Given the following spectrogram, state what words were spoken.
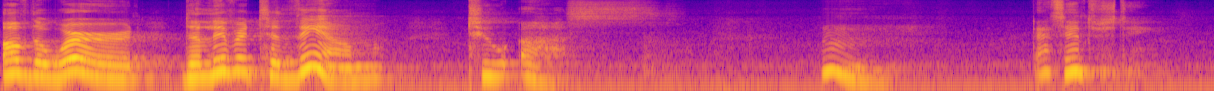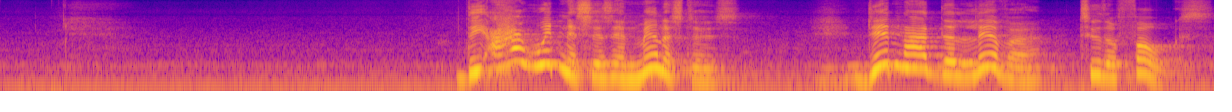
of the word delivered to them to us. Hmm, that's interesting. The eyewitnesses and ministers did not deliver to the folks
